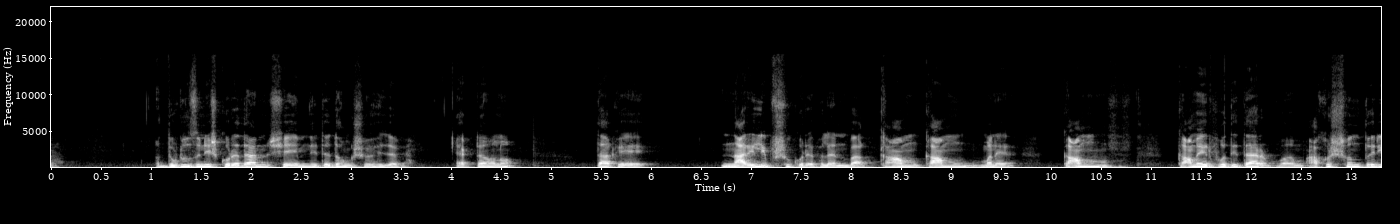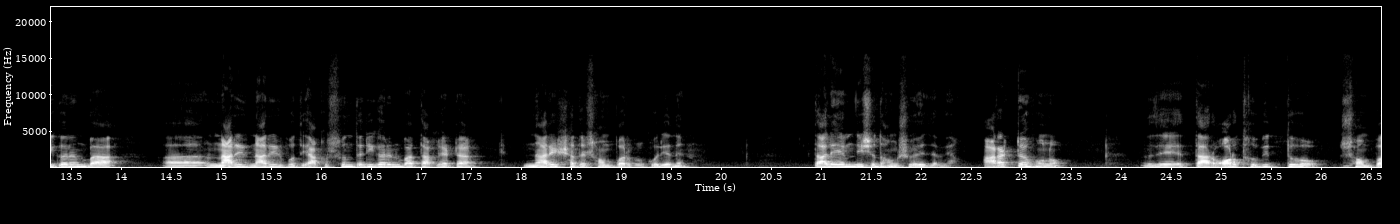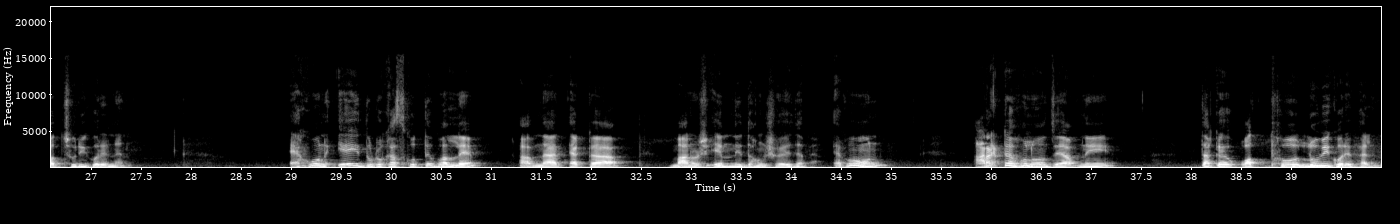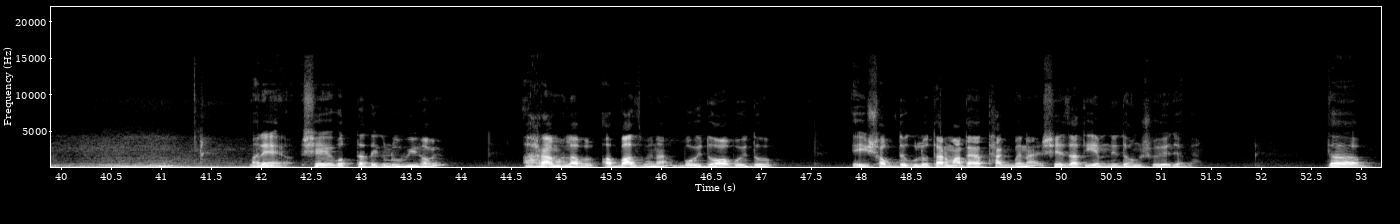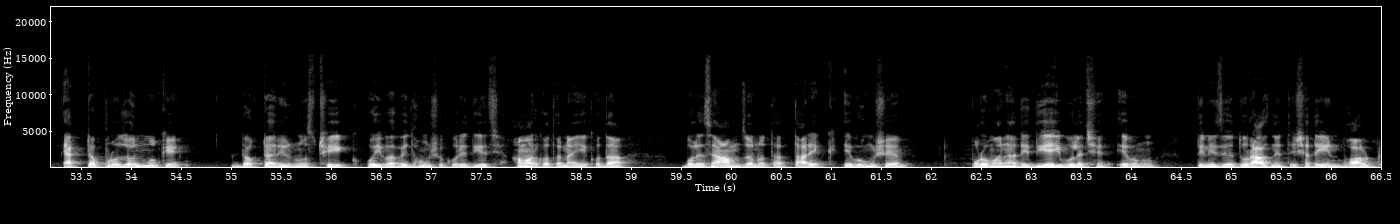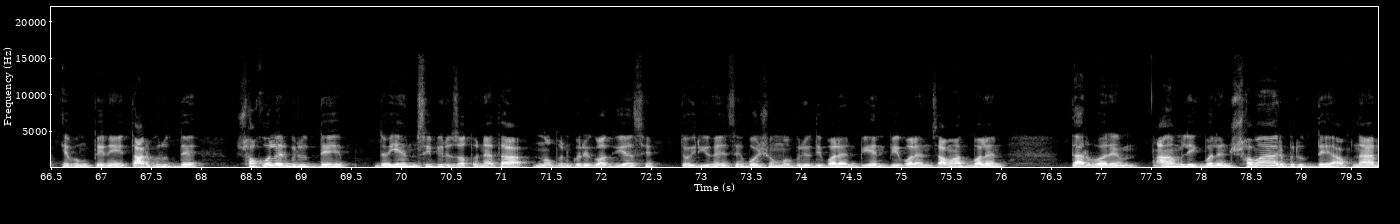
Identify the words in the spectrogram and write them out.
দুটো জিনিস করে দেন, সে এমনিতে ধ্বংস হয়ে যাবে। একটা হলো তাকে নারীলিপসু করে ফেলেন বা কাম কাম মানে কাম, কামের প্রতি তার আকর্ষণ তৈরি করেন বা নারীর নারীর প্রতি আকর্ষণ তৈরি করেন বা তাকে একটা নারীর সাথে সম্পর্ক করিয়ে দেন। তাহলে এমনি সে ধ্বংস হয়ে যাবে। আর একটা হলো যে তার অর্থবিত্ত সম্পদ চুরি করে নেন। এখন এই দুটো কাজ করতে পারলে আপনার একটা মানুষ এমনি ধ্বংস হয়ে যাবে। এখন আরেকটা হলো যে আপনি তাকে অর্থ লুবি করে ফেলেন। মানে সে অত্যাধিক লুবি হবে, হারাম হালা বাঁচবে না, বৈধ অবৈধ এই শব্দগুলো তার মাথায় থাকবে না, সে জাতি এমনি ধ্বংস হয়ে যাবে। তা একটা প্রজন্মকে ডক্টর ইউনুস ঠিক ওইভাবে ধ্বংস করে দিয়েছে। আমার কথা নয় একথা বলেছে আমজনতার তারেক এবং সে প্রমাণাদি দিয়েই বলেছে এবং তিনি যেহেতু রাজনীতির সাথে ইনভলভড এবং তিনি তার বিরুদ্ধে, সকলের বিরুদ্ধে যে এনসিপির যত নেতা নতুন করে গজিয়েছে তৈরি হয়েছে, বৈষম্য বিরোধী বলেন, বিএনপি বলেন, জামাত বলেন, তারপরে আওয়ামী লীগ বলেন, সবার বিরুদ্ধে আপনার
